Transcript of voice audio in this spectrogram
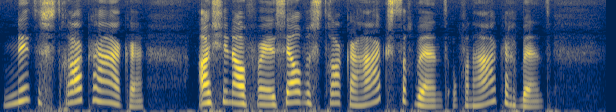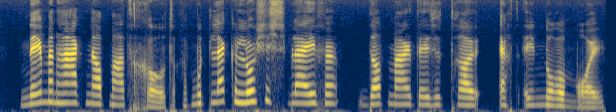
Niet te strak haken. Als je nou voor jezelf een strakke haakster bent of een haker bent, neem een haaknaaldmaat groter. Het moet lekker losjes blijven. Dat maakt deze trui echt enorm mooi.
